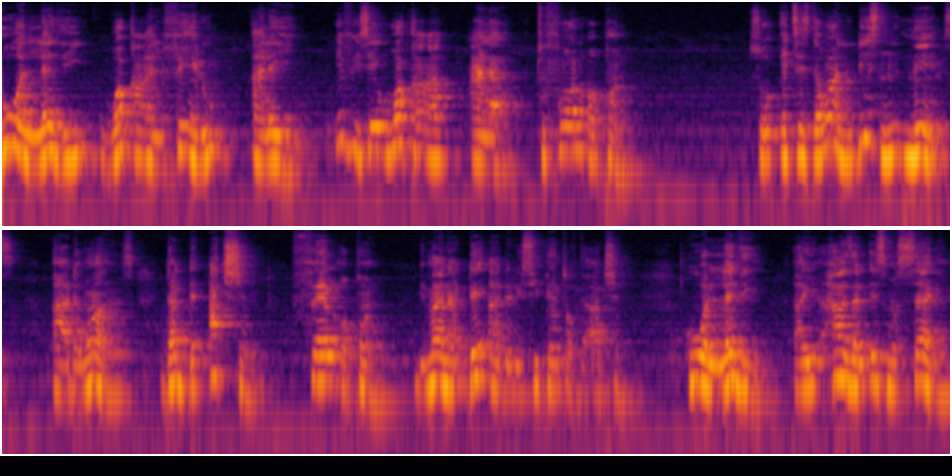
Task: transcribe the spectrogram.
هو الذي وقع الفعل عليه if we say وقع على to fall upon so it is the one these names are the ones that the action fell upon بمعنى they are the recipient of the action هو الذي أي هذا الاسم الثاني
